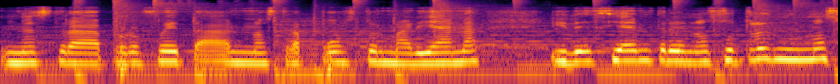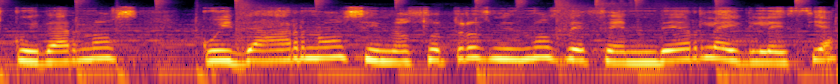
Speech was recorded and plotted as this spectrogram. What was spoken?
nuestra profeta, nuestra apóstol Mariana, y decía entre nosotros mismos cuidarnos, cuidarnos y nosotros mismos defender la iglesia,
